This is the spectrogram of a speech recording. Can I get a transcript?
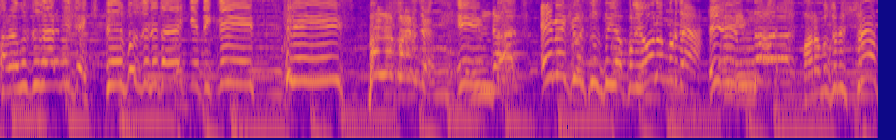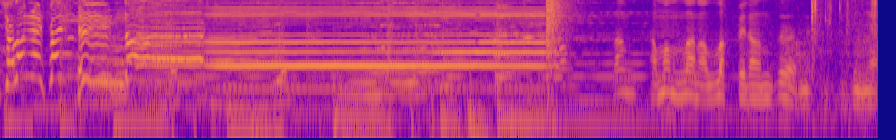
Paramızı vermeyecek. Nüfusunu dayak yedik reis. Reis. Ver lan paramızı! İmdat. Emek hırsızlığı yapılıyor oğlum burada. İmdat! Paramızın üstüne yatıyor lan resmen. İmdat! Tamam lan Allah belanızı vermesin sizin ya.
